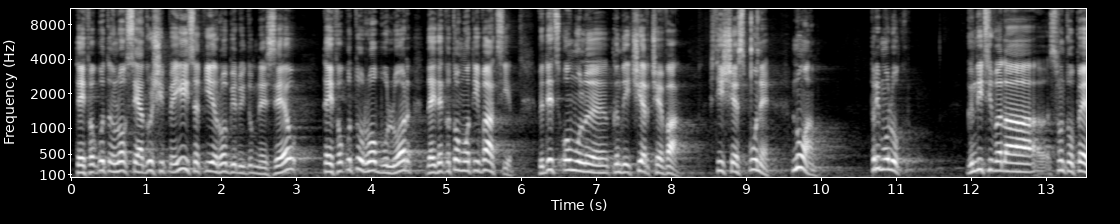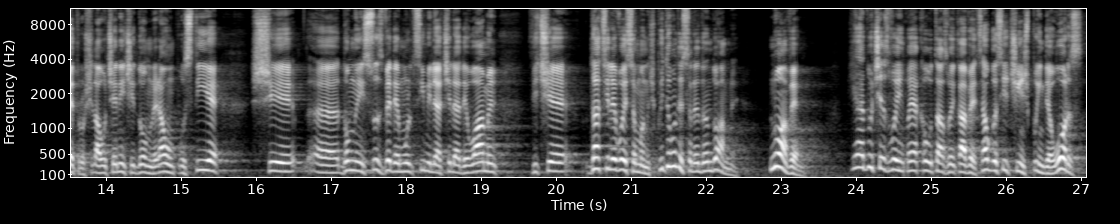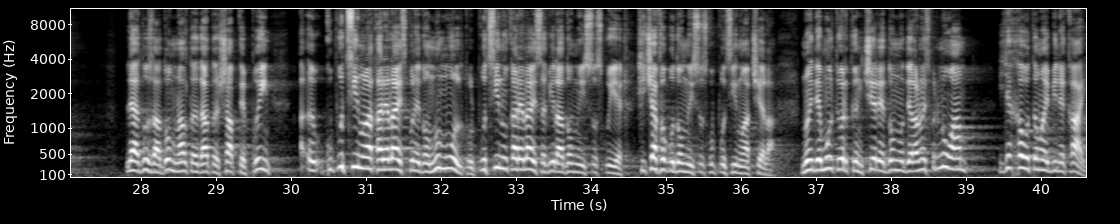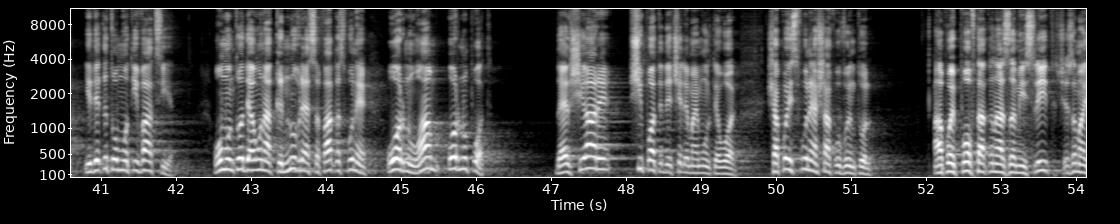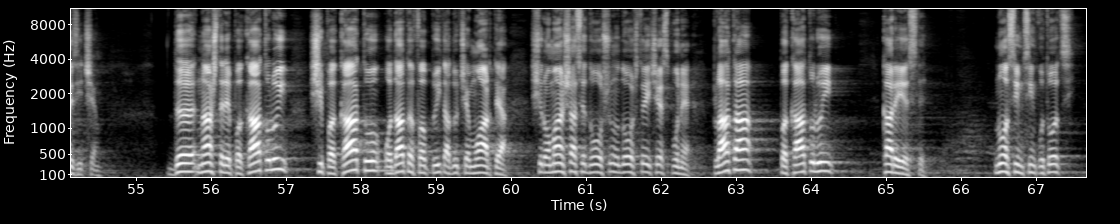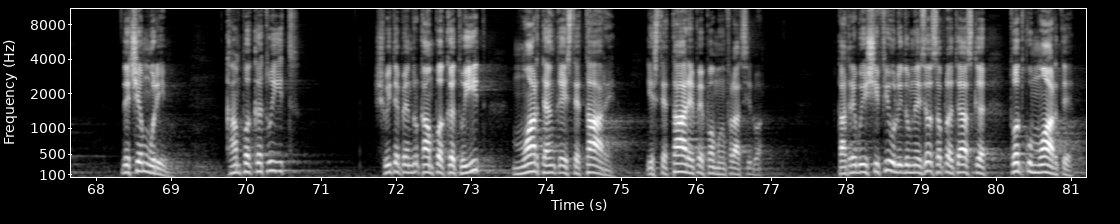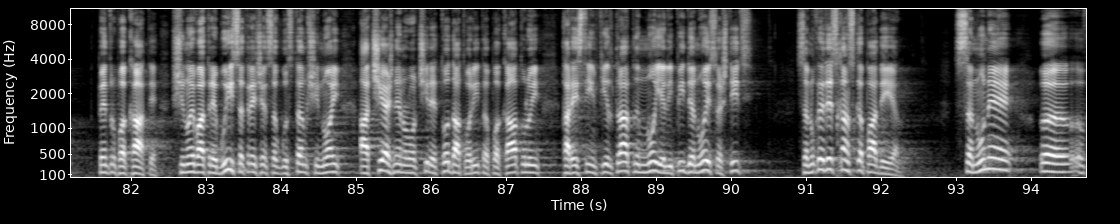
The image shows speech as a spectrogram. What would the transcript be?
Te-ai făcut în loc să-i aduci și pe ei să fie robii lui Dumnezeu, te-ai făcut tu robul lor, dar ai decât o motivație. Vedeți, omul când îi cer ceva, știți ce spune? Nu am. Primul lucru. Gândiți-vă la Sfântul Petru și la ucenicii Domnului. Erau în pustie și uh, Domnul Iisus vede mulțimile acelea de oameni, zice, dați-le voi să mănânci. Păi de unde să le dăm, Doamne? Nu avem. Ia aduceți voi, ia căutați voi că aveți. Au găsit cinci pâini de orz, le-a dus la Domnul, altă dată șapte pâini, uh, cu puținul la care l-ai, spune Domnul, nu multul, puținul care l-ai să vii la Domnul Iisus cu el. Și ce a făcut Domnul Iisus cu puținul acela? Noi de multe ori când cere Domnul de la noi, spune, nu am, ia caută mai bine că ai. E decât o motivație. Omul întotdeauna când nu vrea să facă, spune ori nu am, ori nu pot. Dar el și are și poate de cele mai multe ori. Și apoi spune așa cuvântul, apoi pofta când a zămislit, ce să mai zicem? Dă naștere păcatului și păcatul, odată făptuit, aduce moartea. Și Roman 6, 21, 23 ce spune? Plata păcatului care este? Nu o simțim cu toți? De ce murim? Că am păcătuit. Și uite, pentru că am păcătuit, moartea încă este tare. Este tare pe pământ, fraților. Că a trebuit și Fiul lui Dumnezeu să plătească tot cu moarte pentru păcate. Și noi va trebui să trecem să gustăm și noi aceeași nenorocire tot datorită păcatului care este infiltrat în noi, e lipit de noi, să știți. Să nu credeți că am scăpat de el. Să nu ne uh,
